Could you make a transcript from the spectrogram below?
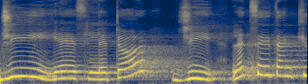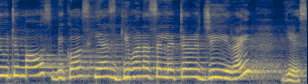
G, yes, letter G. Let's say thank you to mouse because he has given us a letter G, right? Yes,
